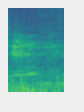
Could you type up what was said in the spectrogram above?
You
